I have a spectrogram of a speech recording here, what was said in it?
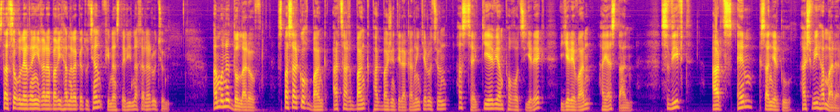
Ստացող Լեռնային Ղարաբաղի Հանրապետության ֆինանսների նախարարություն ԱՄՆ դոլարով Սպասարկող բանկ Արցախ բանկ Փակbaşıնտիրական ընկերություն հասցե Կիևյան փողոց 3 Երևան Հայաստան Swift Arts M 22 հաշվի համարը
